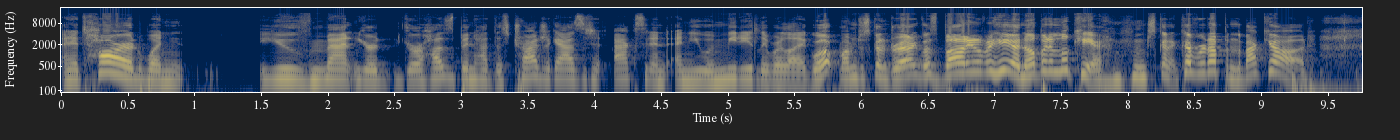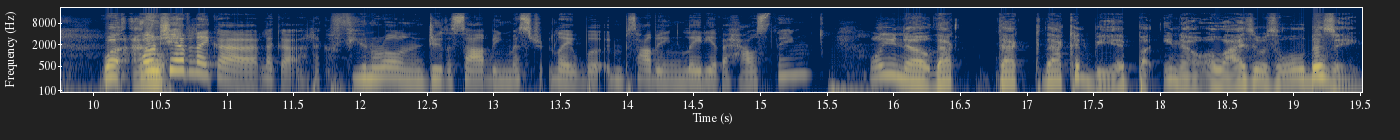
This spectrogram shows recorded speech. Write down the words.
And it's hard when you've met your your husband had this tragic ac- accident and you immediately were like, "Well, I'm just going to drag this body over here. Nobody look here. I'm just going to cover it up in the backyard." Well, Why don't you have like a like a like a funeral and do the sobbing mystery, like sobbing lady of the house thing? well, you know that that that could be it, but you know, Eliza was a little busy,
